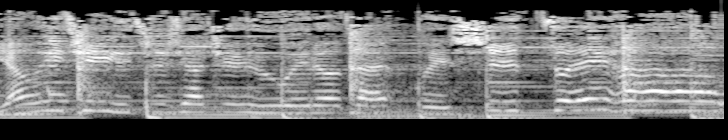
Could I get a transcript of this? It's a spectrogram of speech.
要一起吃下去，味道才会是最好。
